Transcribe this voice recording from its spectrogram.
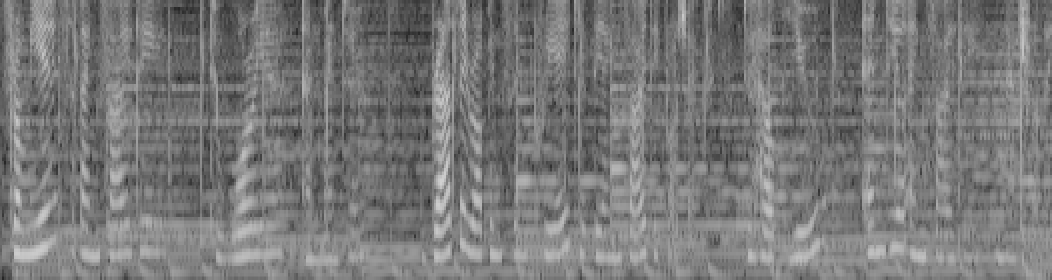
From years of anxiety to warrior and mentor, Bradley Robinson created the Anxiety Project to help you end your anxiety naturally.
